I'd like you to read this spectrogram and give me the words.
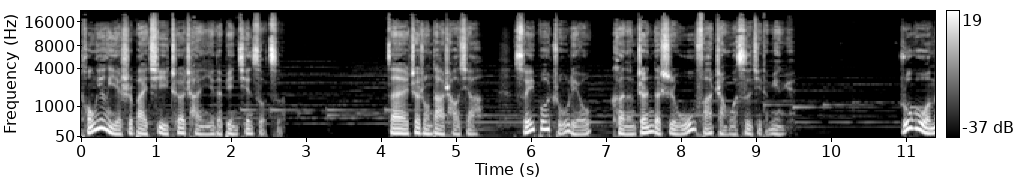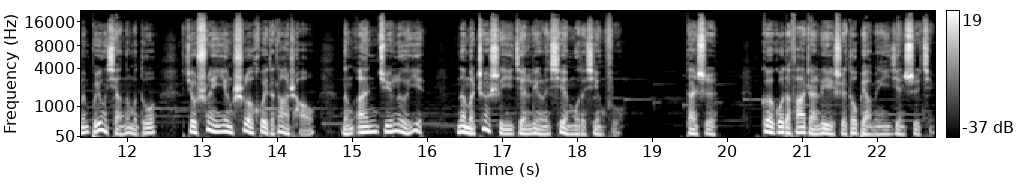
同样也是拜汽车产业的变迁所赐。在这种大潮下，随波逐流可能真的是无法掌握自己的命运。如果我们不用想那么多，就顺应社会的大潮，能安居乐业。那么，这是一件令人羡慕的幸福。但是，各国的发展历史都表明一件事情：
